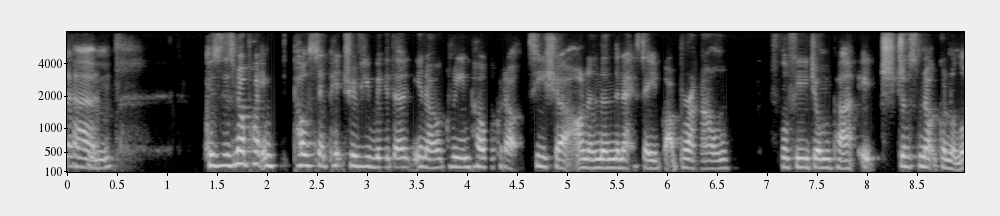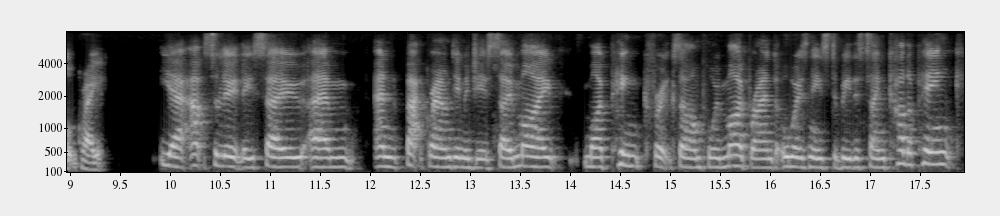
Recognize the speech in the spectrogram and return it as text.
um because there's no point in posting a picture of you with a you know a green polka dot t-shirt on and then the next day you've got a brown fluffy jumper it's just not going to look great yeah absolutely so um and background images so my my pink, for example, in my brand always needs to be the same color pink.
